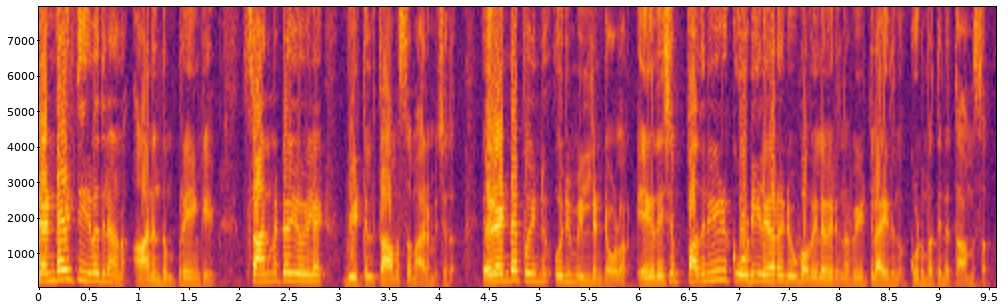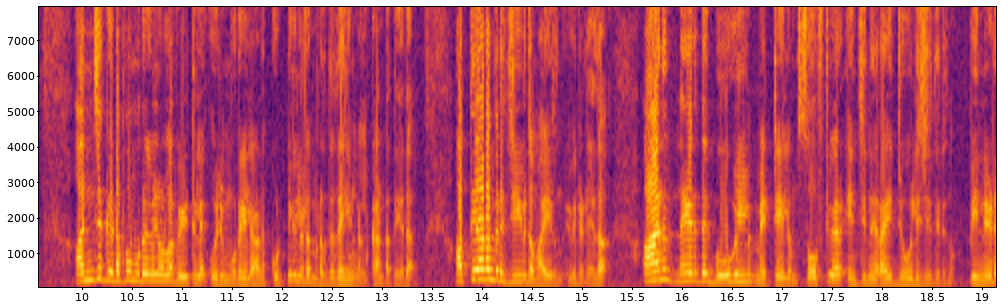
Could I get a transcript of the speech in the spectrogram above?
രണ്ടായിരത്തി ഇരുപതിലാണ് ആനന്ദും പ്രിയങ്കയും സാൻമെറ്റോയോയിലെ വീട്ടിൽ താമസം ആരംഭിച്ചത്. രണ്ട് പോയിന്റ് ഒരു മില്യൺ ഡോളർ ഏകദേശം പതിനേഴ് കോടിയിലേറെ രൂപ വില വരുന്ന വീട്ടിലായിരുന്നു കുടുംബത്തിന്റെ താമസം. അഞ്ച് കിടപ്പുമുറികളുള്ള വീട്ടിലെ ഒരു മുറിയിലാണ് കുട്ടികളുടെ മൃതദേഹങ്ങൾ കണ്ടെത്തിയത്. അത്യാഡംബര ജീവിതമായിരുന്നു ഇവരുടേത്. ആനന്ദ് നേരത്തെ ഗൂഗിളിലും മെറ്റയിലും സോഫ്റ്റ്വെയർ എഞ്ചിനീയറായി ജോലി ചെയ്തിരുന്നു. പിന്നീട്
